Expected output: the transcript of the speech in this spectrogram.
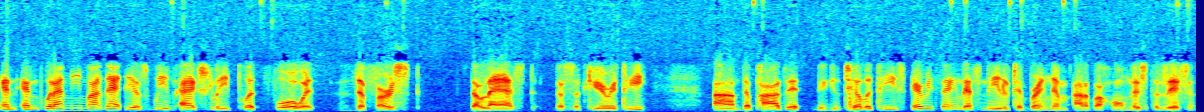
And and what I mean by that is we've actually put forward the first the last, the security um, deposit, the utilities, everything that's needed to bring them out of a homeless position.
